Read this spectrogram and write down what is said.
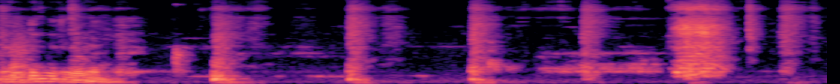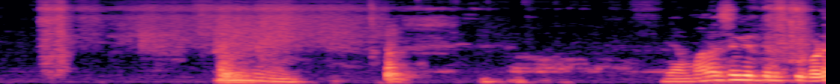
நடுங்குது உடம்பு என் மனசுக்கு திருப்திப்பட.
